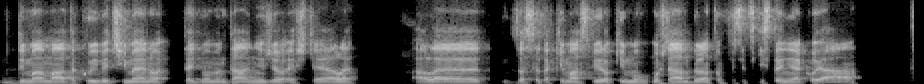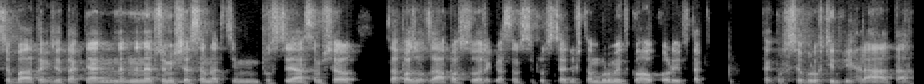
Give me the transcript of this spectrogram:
Dima má takový větší jméno teď momentálně, že jo, ještě, ale, ale zase taky má svý roky, možná byl na tom fyzicky stejně jako já, třeba, takže tak, ne, ne, nepřemýšlel jsem nad tím, prostě já jsem šel zápas od zápasu a říkal jsem si prostě, ať už tam budu mít kohokoliv, tak tak prostě budu chtít vyhrát a,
